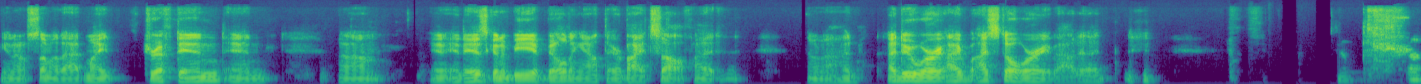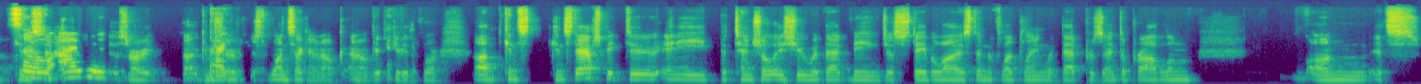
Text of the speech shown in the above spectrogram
you know some of that might drift in and um, it, it is going to be a building out there by itself i, I don't know I, I do worry i, I still worry about it uh, so i would sorry uh, Commissioner, Sorry. just one second, and I'll, and I'll get, give you the floor. Um, can can staff speak to any potential issue with that being just stabilized in the floodplain? Would that present a problem on its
